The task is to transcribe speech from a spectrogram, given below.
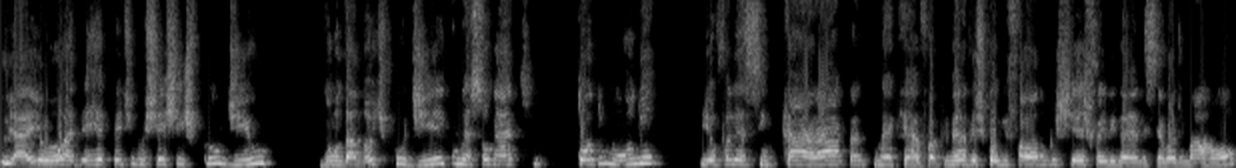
E aí, porra, de repente, o Bochecha explodiu da noite pro dia e começou a ganhar todo mundo. E eu falei assim, caraca, como é que é? Foi a primeira vez que eu ouvi falar no Bochecha, foi ele ganhando esse negócio de marrom,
